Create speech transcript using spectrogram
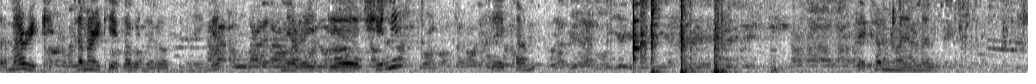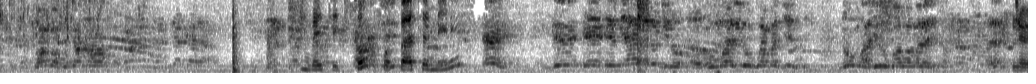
Turmeric. Turmeric yekagondera ofinnenge. Ne red chili. Teekamu. Teekamu n'amazzi. Let it soak for 30 minutes. emyaliro gino omwaliro gw'amajini n'omwaliro gw'abamalayika No.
